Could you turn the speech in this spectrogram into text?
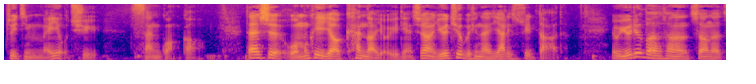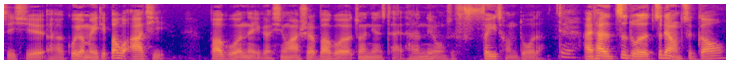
最近没有去删广告，但是我们可以要看到有一点，实际上 YouTube 现在压力是最大的，因为 YouTube 上上的这些呃国有媒体，包括 RT。包括那个新华社，包括中央电视台，它的内容是非常多的，对而且它的制作的质量之高，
